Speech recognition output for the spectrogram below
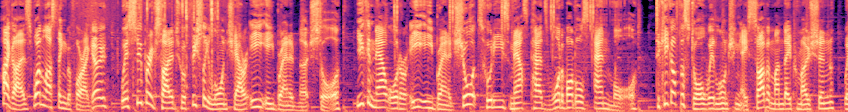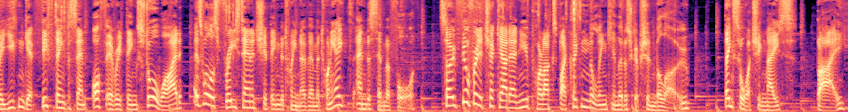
Hi guys, one last thing before I go. We're super excited to officially launch our EE branded merch store. You can now order EE branded shorts, hoodies, mouse pads, water bottles, and more. To kick off the store, we're launching a Cyber Monday promotion where you can get 15% off everything store wide, as well as free standard shipping between November 28th and December 4th. So feel free to check out our new products by clicking the link in the description below. Thanks for watching, mate. Bye.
